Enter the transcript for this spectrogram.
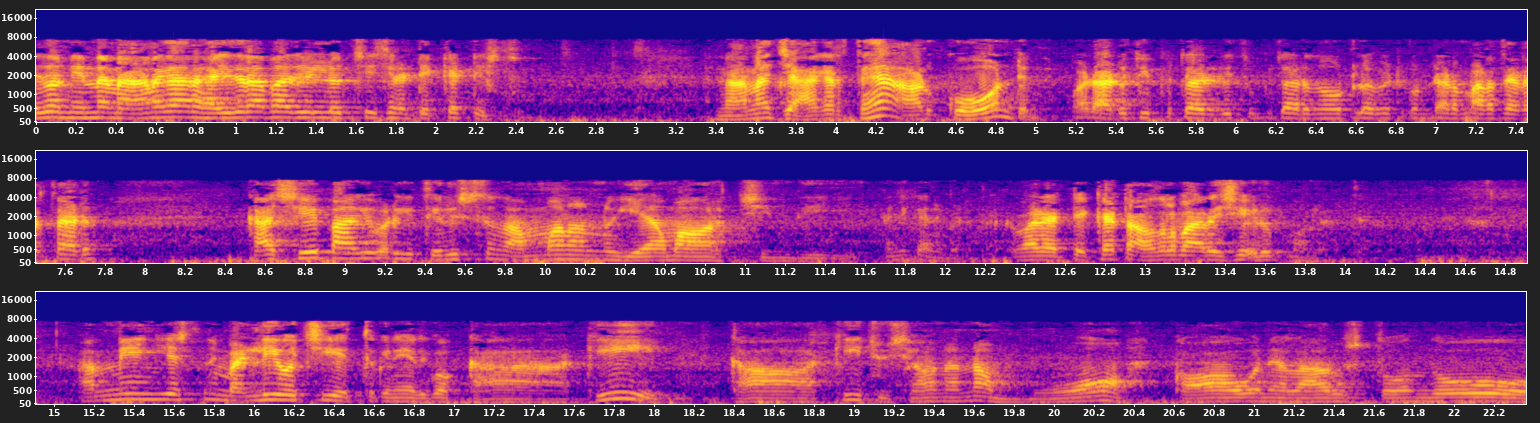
ఏదో నిన్న నాన్నగారు హైదరాబాద్ వెళ్ళి వచ్చేసిన టికెట్ ఇస్తుంది. నాన్న జాగ్రత్త ఆడుకో అంటుంది. వాడు అడు తిప్పుతాడు ఇటు తిప్పుతాడు నోట్లో పెట్టుకుంటాడు మడ తిడతాడు. కాసేపు ఆగి వాడికి తెలుస్తుంది అమ్మ నన్ను ఏమార్చింది అని కనిపెడతాడు. వాడు ఆ టికెట్ అవతల బారేసి ఎడుపు మొదలెడతాడు. అమ్మ ఏం చేస్తుంది? మళ్ళీ వచ్చి ఎత్తుకునేది ఒక కాకి కాకి చూసావునన్న అమ్మో కావుని ఎలా అరుస్తోందో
